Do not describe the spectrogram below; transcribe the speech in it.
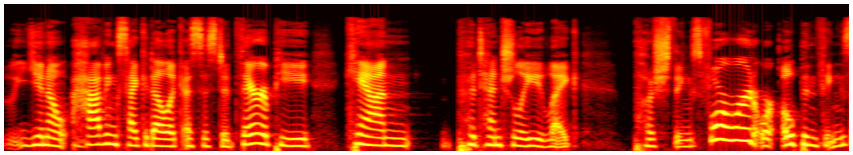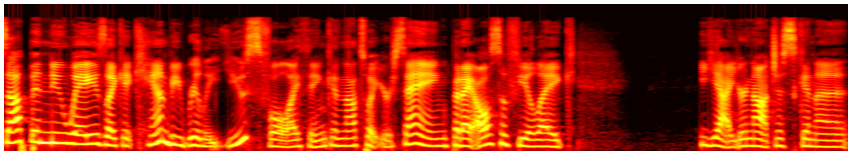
you know, having psychedelic assisted therapy can potentially like push things forward or open things up in new ways. Like, it can be really useful, I think. And that's what you're saying. But I also feel like, yeah, you're not just gonna.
